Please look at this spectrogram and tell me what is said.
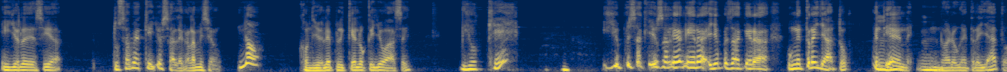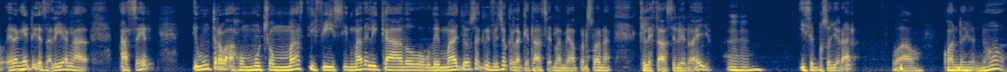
Y yo le decía, ¿tú sabes que ellos salen a la misión? No. Cuando yo le expliqué lo que ellos hacen, dijo, ¿qué? Y yo pensaba que ellos salían, era, ellos pensaban que era un estrellato, ¿me Ujú, entiendes? No era un estrellato, eran gente que salían a, a hacer un trabajo mucho más difícil, más delicado, de mayor sacrificio que la que estaba haciendo la misma persona que le estaba sirviendo a ellos. Y se puso a llorar. Wow. Cuando ellos, no,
